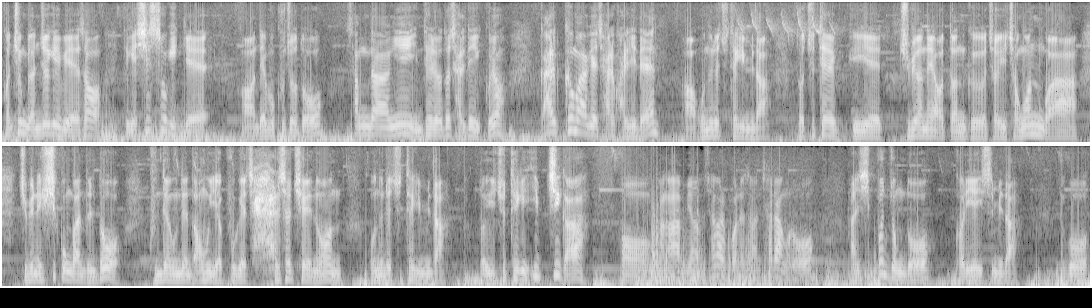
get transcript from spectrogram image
건축 면적에 비해서 되게 실속 있게 어, 내부 구조도 상당히 인테리어도 잘 돼 있고요 깔끔하게 잘 관리된 어, 오늘의 주택입니다. 또 주택 이게 주변에 어떤 그 저희 정원과 주변의 휴식 공간들도 군데군데 너무 예쁘게 잘 설치해 놓은 오늘의 주택입니다. 또 이 주택의 입지가 어, 강화면 생활권에서 한 차량으로 한 10분 정도 거리에 있습니다. 그리고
